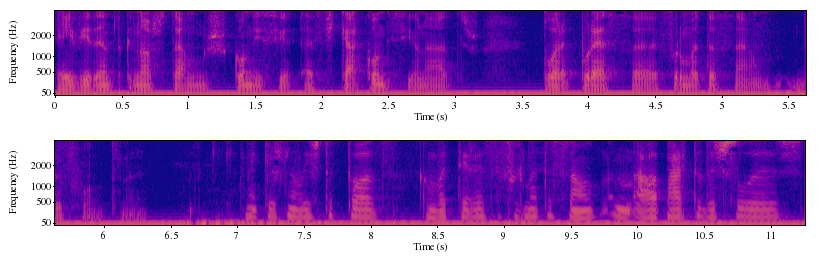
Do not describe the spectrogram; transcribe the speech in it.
é evidente que nós estamos a ficar condicionados por, por essa formatação da fonte. Não é? E como é que o jornalista pode combater essa formatação à parte das suas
